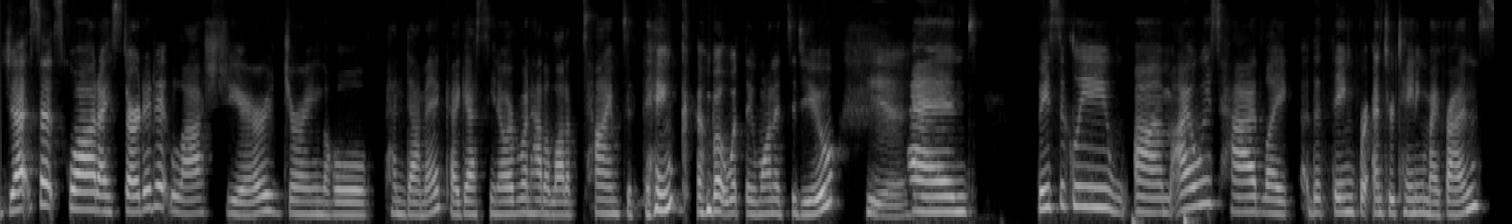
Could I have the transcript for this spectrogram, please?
Jet Set Squad, I started it last year during the whole pandemic. I guess, you know, everyone had a lot of time to think about what they wanted to do. Yeah. And basically, um, I always had like the thing for entertaining my friends.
